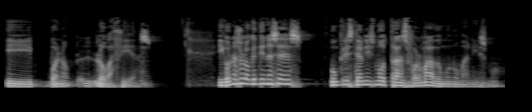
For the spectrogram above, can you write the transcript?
y, bueno, lo vacías. Y con eso lo que tienes es un cristianismo transformado en un humanismo.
